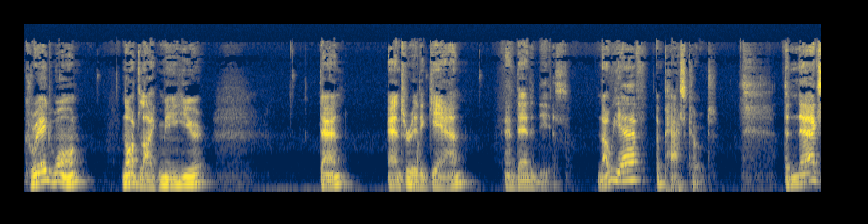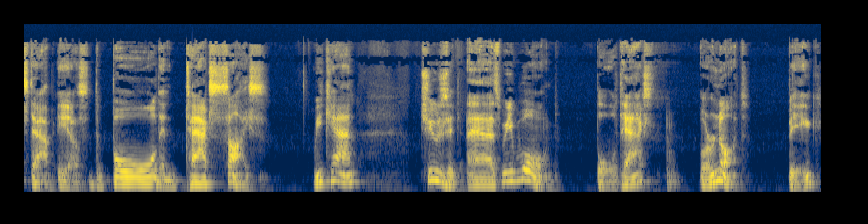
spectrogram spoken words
create one, not like me here. Then enter it again and then it is. Now we have a passcode. The next step is the bold and text size. We can choose it as we want. Bold text or not. Big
